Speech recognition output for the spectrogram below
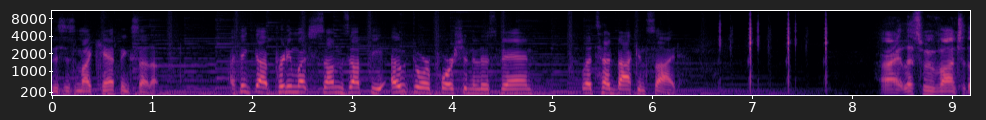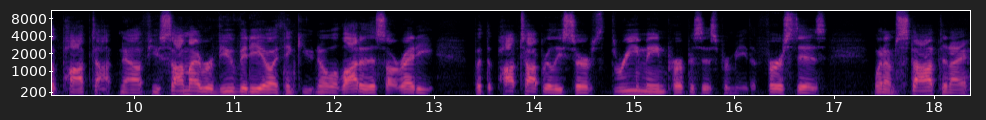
this is my camping setup. I think that pretty much sums up the outdoor portion of this van. Let's head back inside. All right, let's move on to the pop top. Now, if you saw my review video, I think you know a lot of this already, but the pop top really serves three main purposes for me. The first is when I'm stopped and I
